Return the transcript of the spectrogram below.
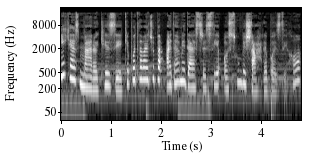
یکی از مراکزی که با توجه به عدم دسترسی آسون به شهر بازی ها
